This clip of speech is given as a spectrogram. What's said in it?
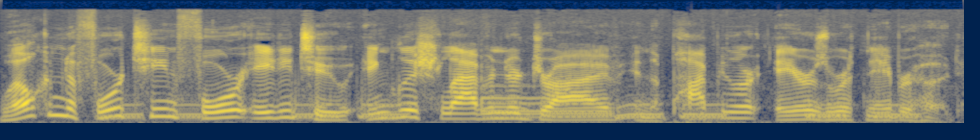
Welcome to 14482 English Lavender Drive in the popular Ayersworth neighborhood.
